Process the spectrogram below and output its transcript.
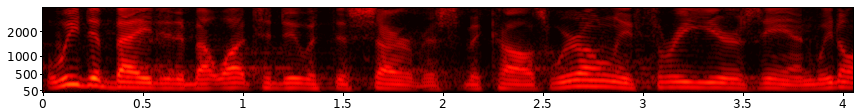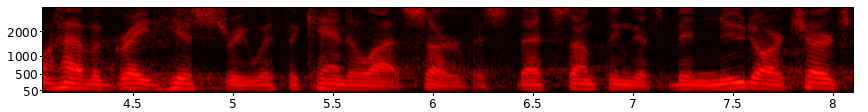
we debated about what to do with this service because we're only three years in. We don't have a great history with the candlelight service. That's something that's been new to our church.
